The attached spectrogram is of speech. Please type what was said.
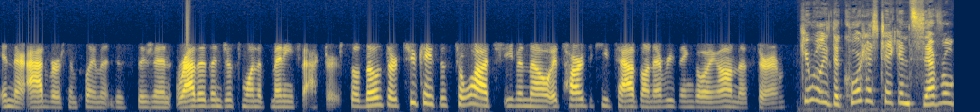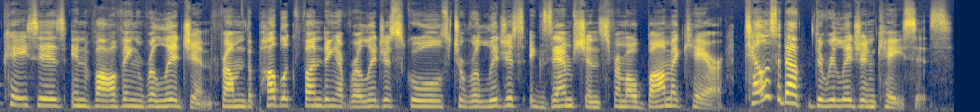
in their adverse employment decision rather than just one of many factors. So those are two cases to watch, even though it's hard to keep tabs on everything going on this term. Kimberly, the court has taken several cases involving religion, from the public funding of religious schools to religious exemptions from Obamacare. Tell us about the religion cases.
